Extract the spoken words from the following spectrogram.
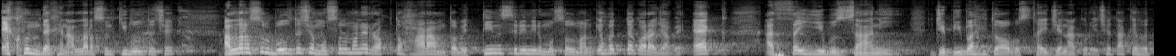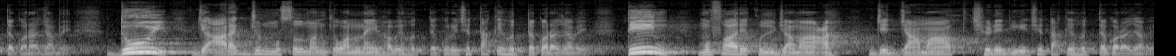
এখন দেখেন আল্লাহ রাসুল কি বলতেছে? আল্লাহ রাসুল বলতেছে, মুসলমানের রক্ত হারাম, তবে তিন শ্রেণির মুসলমানকে হত্যা করা যাবে। এক আসাইবুজানি যে বিবাহিত অবস্থায় জেনা করেছে, তাকে হত্যা করা যাবে। দুই, যে আরেকজন মুসলমানকে অন্যায়ভাবে হত্যা করেছে, তাকে হত্যা করা যাবে। তিন, মুফারেকুল জামা আহ যে জামাত ছেড়ে দিয়েছে, তাকে হত্যা করা যাবে।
